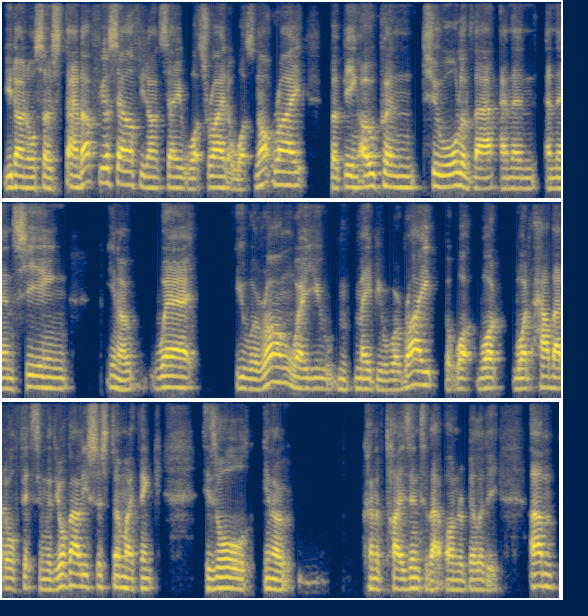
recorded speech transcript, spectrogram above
you don't also stand up for yourself. You don't say what's right or what's not right, but being open to all of that, and then and then seeing you know where you were wrong where you maybe were right but what what what how that all fits in with your value system i think is all you know kind of ties into that vulnerability um,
